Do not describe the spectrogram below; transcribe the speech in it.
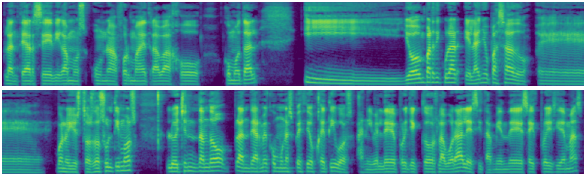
plantearse, digamos, una forma de trabajo como tal. Y yo en particular el año pasado, eh, bueno, y estos dos últimos, lo he hecho intentando plantearme como una especie de objetivos a nivel de proyectos laborales y también de side projects y demás,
